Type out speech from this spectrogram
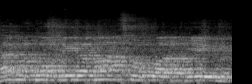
Hamilton Villa Mansco Park View.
